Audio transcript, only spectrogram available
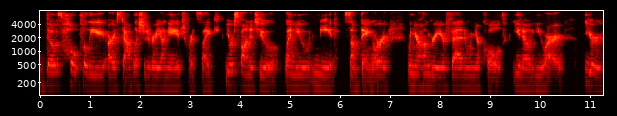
those hopefully are established at a very young age where it's like you're responded to when you need something or when you're hungry you're fed and when you're cold you know you are you're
